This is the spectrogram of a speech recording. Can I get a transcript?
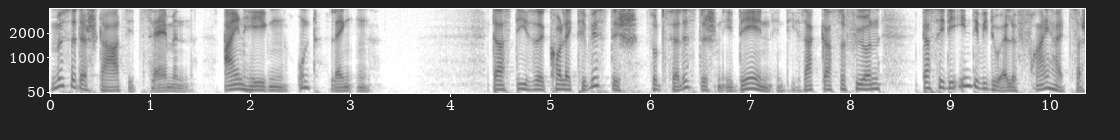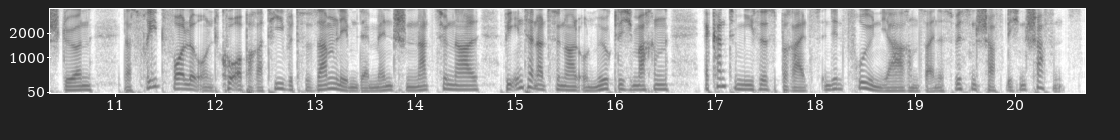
müsse der Staat sie zähmen, einhegen und lenken. Dass diese kollektivistisch-sozialistischen Ideen in die Sackgasse führen, dass sie die individuelle Freiheit zerstören, das friedvolle und kooperative Zusammenleben der Menschen national wie international unmöglich machen, erkannte Mises bereits in den frühen Jahren seines wissenschaftlichen Schaffens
